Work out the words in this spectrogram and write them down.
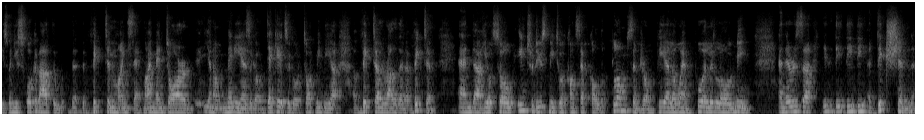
is when you spoke about the, the, the, victim mindset. My mentor, you know, many years ago, decades ago, taught me be a, a victor rather than a victim. And uh, he also introduced me to a concept called the plum syndrome, P-L-O-M, poor little old me. And there is a, the, the, the addiction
